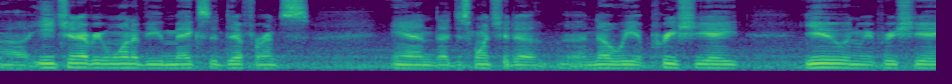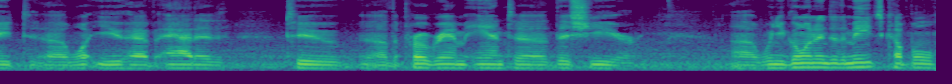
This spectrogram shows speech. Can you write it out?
Uh, each and every one of you makes a difference, and I just want you to uh, know we appreciate you and we appreciate uh, what you have added to uh, the program and to this year. Uh, when you're going into the meets, couple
